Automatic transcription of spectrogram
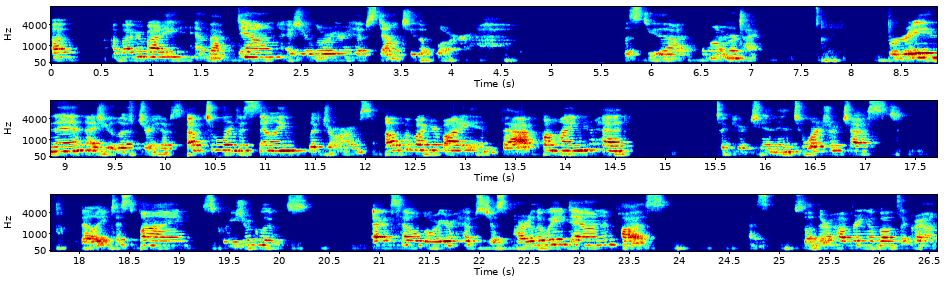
up above your body and back down as you lower your hips down to the floor. Let's do that one more time. Breathe in as you lift your hips up toward the ceiling. Lift your arms up above your body and back behind your head. Tuck your chin in towards your chest. Belly to spine. Squeeze your glutes. Exhale, lower your hips just part of the way down and pause. As, so they're hovering above the ground.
